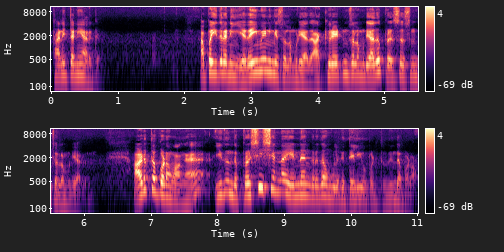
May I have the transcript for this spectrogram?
தனித்தனியாக இருக்குது அப்போ இதில் நீங்கள் எதையுமே நீங்கள் சொல்ல முடியாது. அக்யூரேட்னு சொல்ல முடியாது ப்ரெசஸ்ன்னு சொல்ல முடியாது. அடுத்த படம் வாங்க. இது இந்த ப்ரெசிஷன்னா என்னங்கிறத உங்களுக்கு தெளிவுபடுத்துது இந்த படம்.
